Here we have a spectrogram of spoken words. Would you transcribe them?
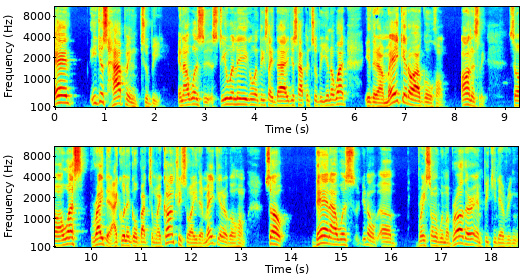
and it just happened to be. And I was still illegal and things like that. It just happened to be, you know what? Either I make it or I'll go home. Honestly. So I was right there. I couldn't go back to my country, so I either make it or go home. So then I was, you know, uh, brainstorming with my brother and picking every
